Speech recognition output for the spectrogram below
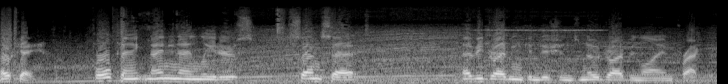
Okay, full tank, 99 liters, sunset, heavy driving conditions, no driving line practice.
